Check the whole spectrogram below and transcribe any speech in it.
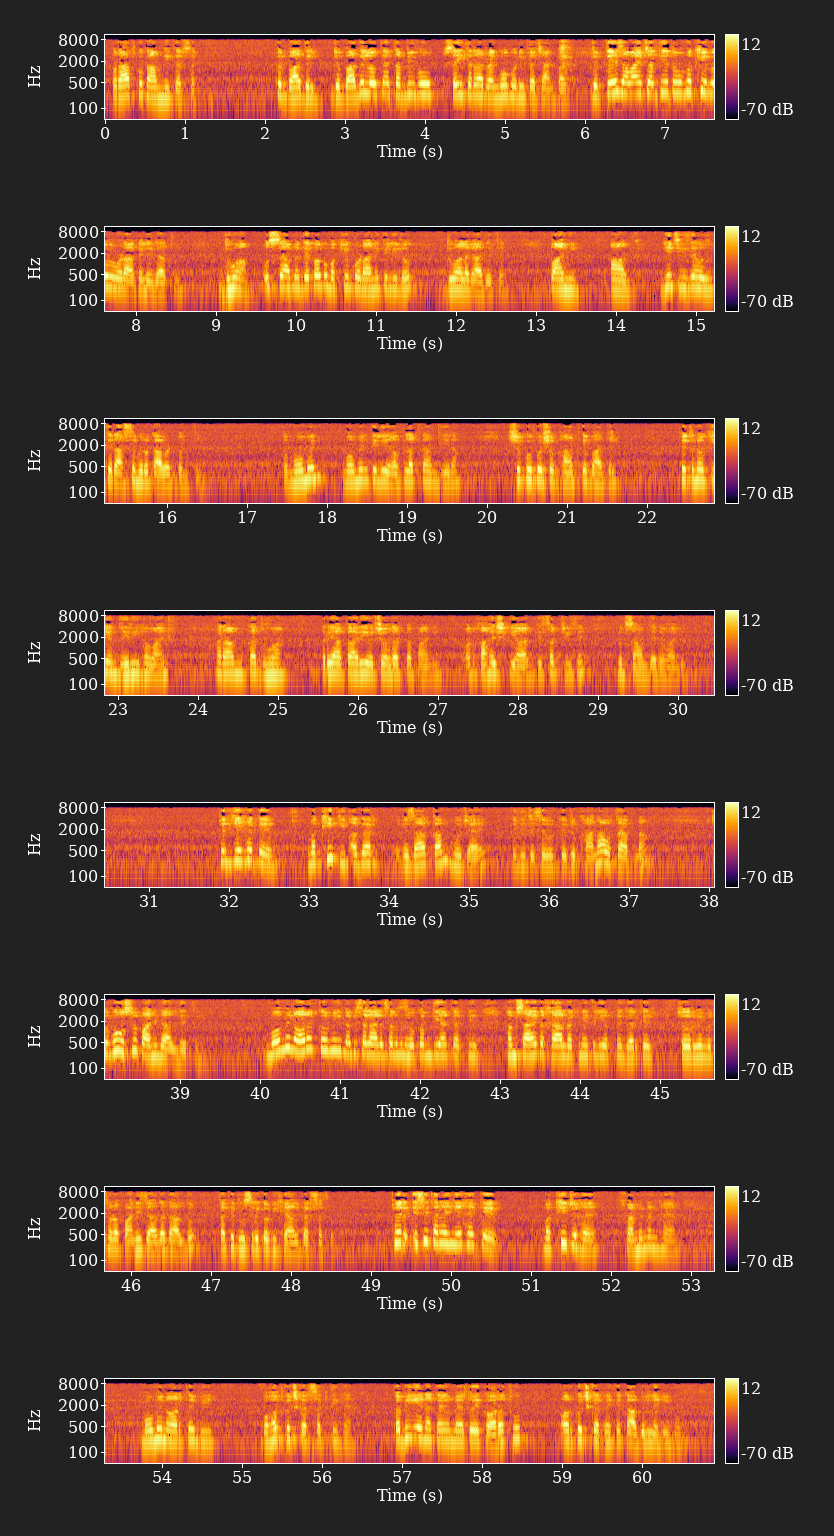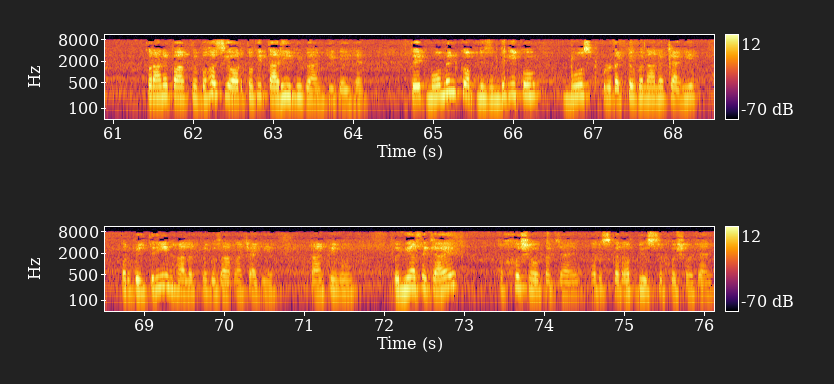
اور رات کو کام نہیں کر سکتی پھر بادل، جب بادل ہوتے ہیں تب بھی وہ صحیح طرح رنگوں کو نہیں پہچان پاتے۔ جب تیز ہوائیں چلتی ہیں تو وہ مکھیوں کو بھی اڑا کے لے جاتی دھواں، اس سے آپ نے دیکھا کہ مکھیوں کو اڑانے کے لیے لوگ دھواں لگا دیتے ہیں۔ پانی، آگ یہ چیزیں ان کے راستے میں رکاوٹ بنتی تو مومن مومن کے لیے غفلت کا اندھیرا شکو کو شبہات کے بادل، فتنوں کی اندھیری ہوائیں، حرام کا دھواں، ریاکاری اور شہرت کا پانی اور خواہش کی آگ، یہ سب چیزیں نقصان دینے والی پھر یہ ہے کہ مکھی کی اگر غذا کم ہو جائے یعنی جیسے ان کے جو کھانا ہوتا ہے اپنا، تو وہ اس میں پانی ڈال دیتی مومن عورت کو بھی نبی صلی اللہ علیہ وسلم نے حکم دیا کہ اپنی ہمسائے کا خیال رکھنے کے لیے اپنے گھر کے چوربے میں تھوڑا پانی زیادہ ڈال دو تاکہ دوسرے کو بھی خیال کر سکو۔ پھر اسی طرح یہ ہے کہ مکھی جو ہے فیمنن ہے، مومن عورتیں بھی بہت کچھ کر سکتی ہیں۔ کبھی یہ نہ کہ میں تو ایک عورت ہوں اور کچھ کرنے کے قابل نہیں ہوں۔ قرآن پاک میں بہت سی عورتوں کی تعریف بھی بیان کی گئی ہے۔ تو ایک مومن کو اپنی زندگی کو موسٹ پروڈکٹیو بنانا چاہیے۔ اور بہترین حالت میں گزارنا چاہیے تاکہ وہ دنیا سے جائے تو خوش ہو کر جائے اور اس کا رب بھی اس سے خوش ہو جائے۔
